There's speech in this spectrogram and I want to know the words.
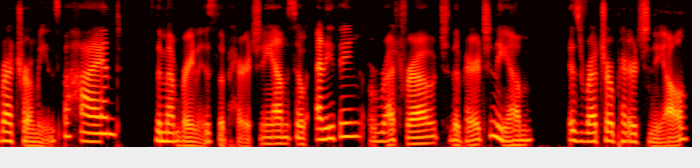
retro means behind. The membrane is the peritoneum. So anything retro to the peritoneum is retroperitoneal.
